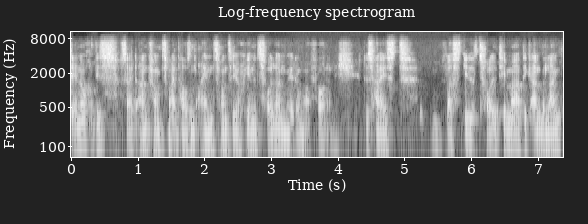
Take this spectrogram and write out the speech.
Dennoch ist seit Anfang 2021 auch hier eine Zollanmeldung erforderlich. Das heißt, was diese Zollthematik anbelangt,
